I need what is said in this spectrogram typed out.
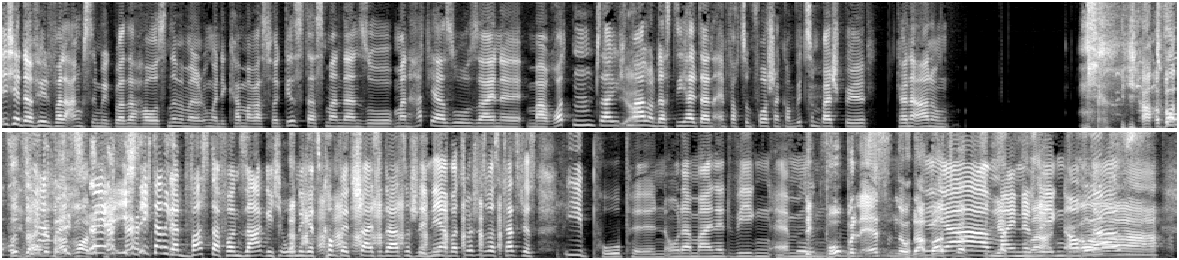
Ich hätte auf jeden Fall Angst im Big Brother Haus, ne, wenn man dann irgendwann die Kameras vergisst, dass man dann so, man hat ja so seine Marotten, sage ich Ja. mal, und dass die halt dann einfach zum Vorschein kommen. Wie zum Beispiel, keine Ahnung. Ja, was sind deine Marotten? Ich, ich dachte gerade, was davon sage ich, ohne jetzt komplett scheiße dazustehen. Nee, aber zum Beispiel sowas Klassisches wie Popeln oder meinetwegen. Ähm, Den Popel essen oder was? ja, was meinetwegen sagen? auch Ah. das.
